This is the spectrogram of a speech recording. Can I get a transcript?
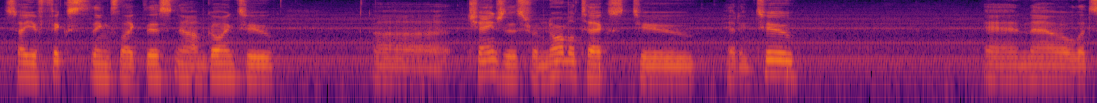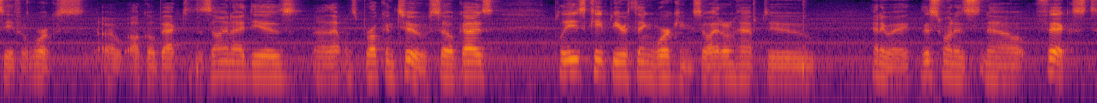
That's how you fix things like this. Now I'm going to uh, change this from normal text to heading 2. And now let's see if it works. I'll, go back to design ideas. Uh, that one's broken too. So guys, please keep your thing working so I don't have to Anyway, this one is now fixed.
